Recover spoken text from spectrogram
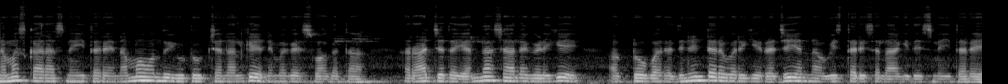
ನಮಸ್ಕಾರ ಸ್ನೇಹಿತರೆ, ನಮ್ಮ ಒಂದು ಯೂಟ್ಯೂಬ್ ಚಾನಲ್ಗೆ ನಿಮಗೆ ಸ್ವಾಗತ. ರಾಜ್ಯದ ಎಲ್ಲ ಶಾಲೆಗಳಿಗೆ ಅಕ್ಟೋಬರ್ ಹದಿನೆಂಟರವರೆಗೆ ರಜೆಯನ್ನು ವಿಸ್ತರಿಸಲಾಗಿದೆ ಸ್ನೇಹಿತರೆ.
